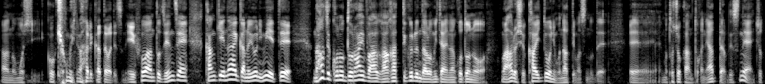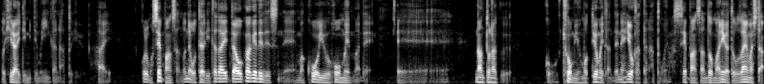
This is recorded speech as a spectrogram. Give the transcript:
あのもしご興味のある方はですね F1 と全然関係ないかのように見えてなぜこのドライバーが上がってくるんだろうみたいなことの、まあ、ある種回答にもなってますので、えー図書館とかにあったらですねちょっと開いてみてもいいかなという、はい、これもセパンさんのねお便りいただいたおかげでですね、まあ、こういう方面まで、えーなんとなくこう興味を持って読めたんでねよかったなと思います。セパンさんどうもありがとうございました。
